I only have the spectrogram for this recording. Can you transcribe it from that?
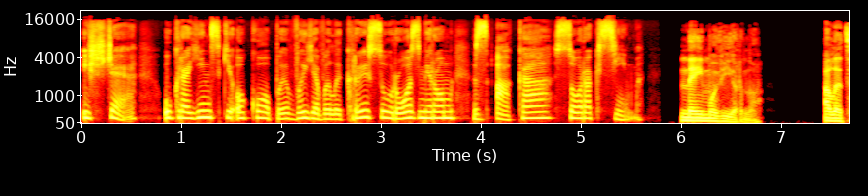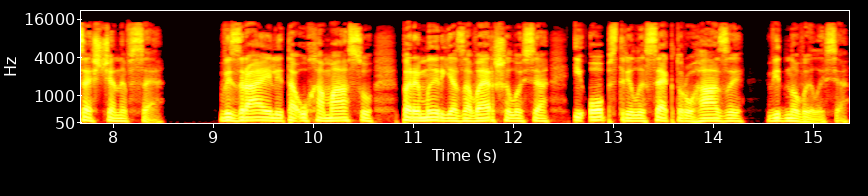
І ще українські окопи виявили крису розміром з АК-47. Неймовірно. Але це ще не все. В Ізраїлі та у Хамасу перемир'я завершилося, і обстріли сектору Гази відновилися.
